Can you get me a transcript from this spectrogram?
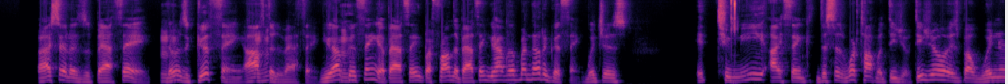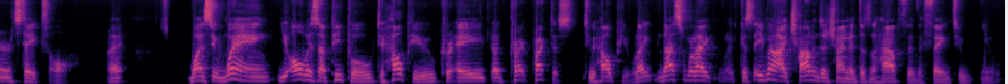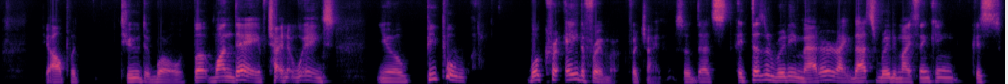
I said it's a bad thing. Mhm. There was a good thing after the bad thing. You have Mhm. good thing, a bad thing, but from the bad thing, you have another good thing, which is it. To me, I think this is we're talking about digital. Digital is about winner takes all, right? Once you win, you always have people to help you create a pra- practice to help you. Like that's what I like because even I challenge China doesn't have the, the thing to you know to output to the world. But one day, if China wins, you know, people will create a framework for China. So that's it doesn't really matter. Like that's really my thinking because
